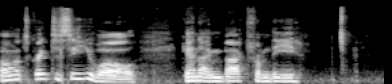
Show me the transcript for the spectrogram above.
Oh, it's great to see you all. Again, I'm back from the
